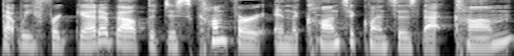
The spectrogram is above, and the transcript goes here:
that we forget about the discomfort and the consequences that come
